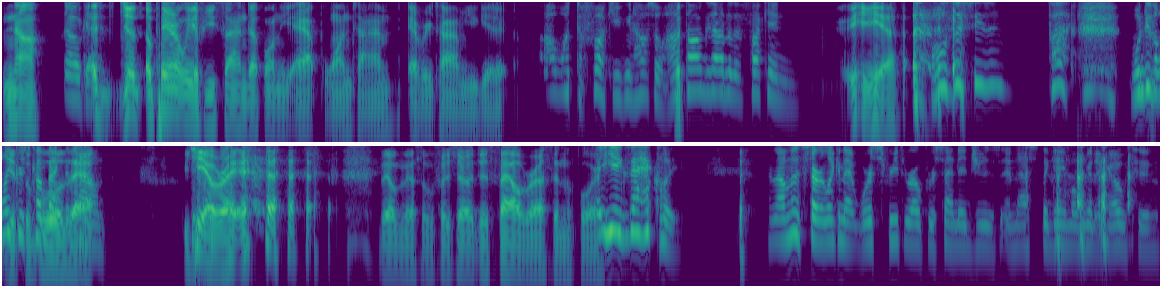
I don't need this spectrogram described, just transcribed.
Nah, Oh, okay. it's just apparently if you signed up on the app one time, every time you get it. Oh, what the fuck? You can hustle hot dogs out of the fucking Yeah. Bulls this season? Fuck. When do the Lakers the come back to out. town? yeah, right. They'll miss them for sure. Just foul Russ in the fourth. Yeah, exactly. And I'm gonna start looking at worst free throw percentages, and that's the game I'm gonna go to.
